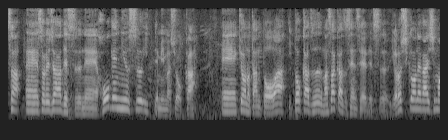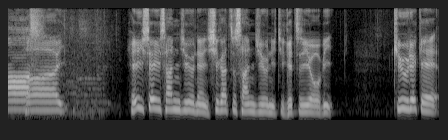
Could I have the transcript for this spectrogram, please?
さあ、えー、それじゃあですね方言ニュースいってみましょうか、えー、今日の担当は糸数正和先生です。よろしくお願いします。はい。平成30年4月30日月曜日。旧暦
